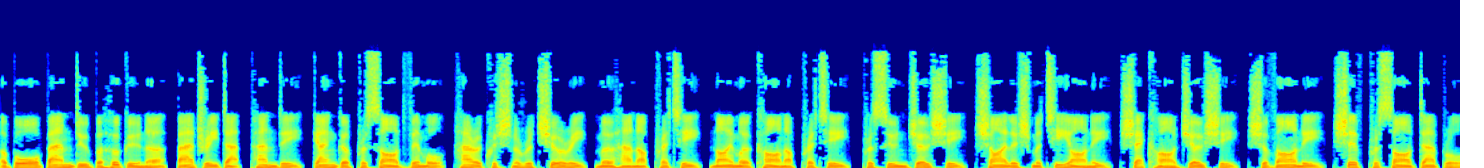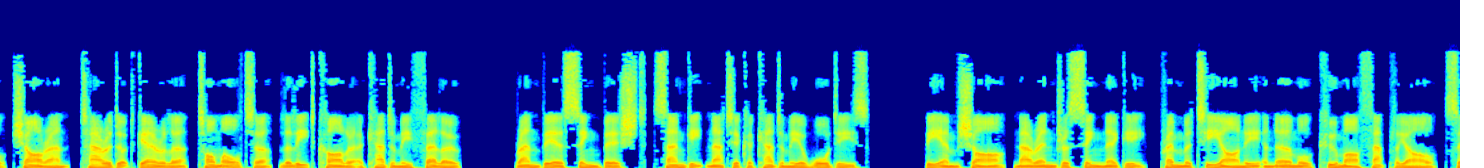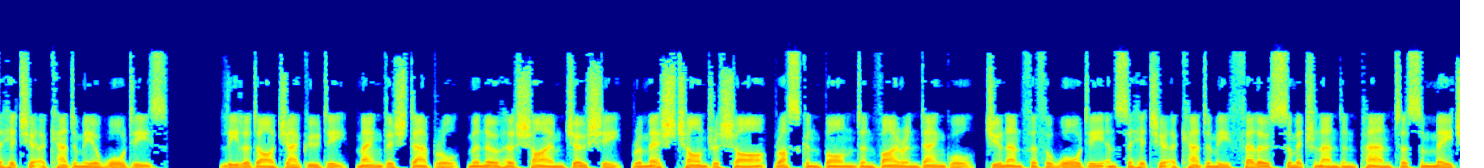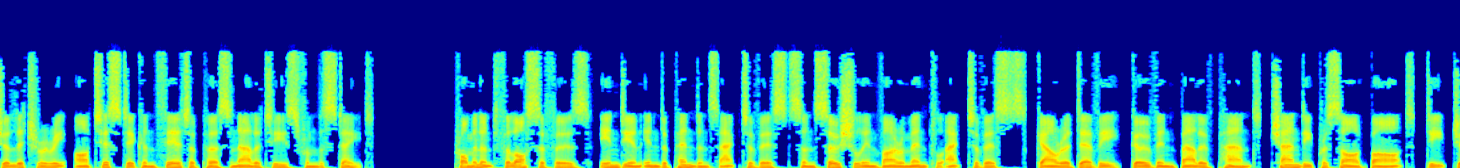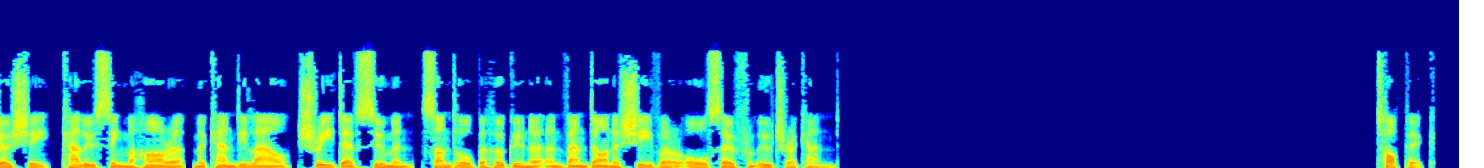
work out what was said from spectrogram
Abodh Bandhu Bahuguna, Badri Datt Pandey, Ganga Prasad Vimal, Harikrishna Rachuri, Mohan Upreti, Naima Khan Upreti, Prasoon Joshi, Shailesh Matiyani, Shekhar Joshi, Shivani, Shiv Prasad Dabral Charan, Taradutt Gairola, Tom Alter, Lalit Kala Akademi Fellow Ranbir Singh Bisht, Sangeet Natak Akademi Awardees B. M. Shah, Narendra Singh Negi, Prem Matiyani and Urmil Kumar Thapliyal, Sahitya Akademi Awardees Leeladhar Jagoori, Manglesh Dabral, Manohar Shyam Joshi, Ramesh Chandra Shah, Ruskin Bond and Viren Dangwal, Jnanpith Awardee and Sahitya Akademi Fellow Sumitranandan Pant are some major literary, artistic and theatre personalities from the state. Prominent philosophers, Indian independence activists and social environmental activists, Gaura Devi, Govind Ballabh Pant, Chandi Prasad Bhatt, Deep Joshi, Kalu Singh Mahara, Mukandi Lal, Sri Dev Suman, Sunderlal Bahuguna and Vandana Shiva are also from Uttarakhand.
